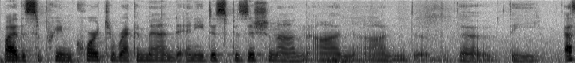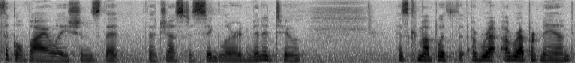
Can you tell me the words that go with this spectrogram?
by the Supreme Court to recommend any disposition on, on, on the, the, the ethical violations that, that Justice Ziegler admitted to has come up with a, re- a reprimand,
